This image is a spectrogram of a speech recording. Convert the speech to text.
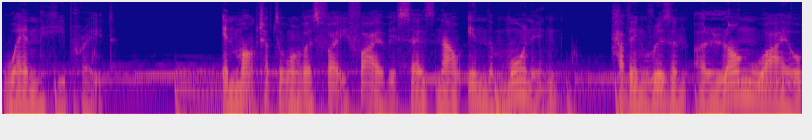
when he prayed. In Mark chapter 1 verse 35 it says now in the morning having risen a long while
